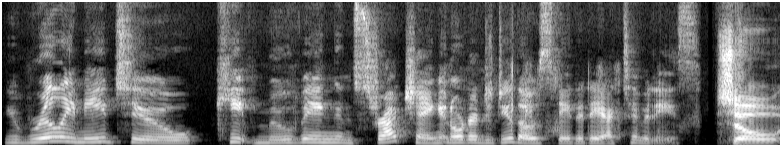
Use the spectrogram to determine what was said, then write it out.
you really need to keep moving and stretching in order to do those day to day activities. So,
